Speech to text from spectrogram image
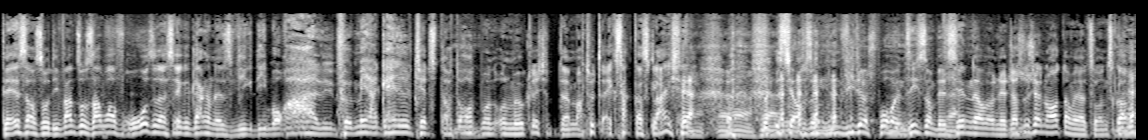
der ist auch so, die waren so sauer auf Rose, dass er gegangen ist, wie die Moral, wie für mehr Geld jetzt nach Dortmund unmöglich. Dann macht Hütter exakt das Gleiche. Ja, ja, ja, ist ja auch so ein Widerspruch in sich so ein bisschen. Aber nee, das ist ja in Ordnung, wenn er zu uns kommt.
